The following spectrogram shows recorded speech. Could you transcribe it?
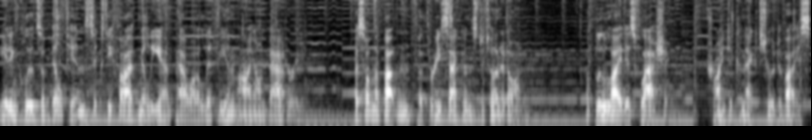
It includes a built-in 65 mAh lithium-ion battery. Press on the button for 3 seconds to turn it on. A blue light is flashing, trying to connect to a device.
